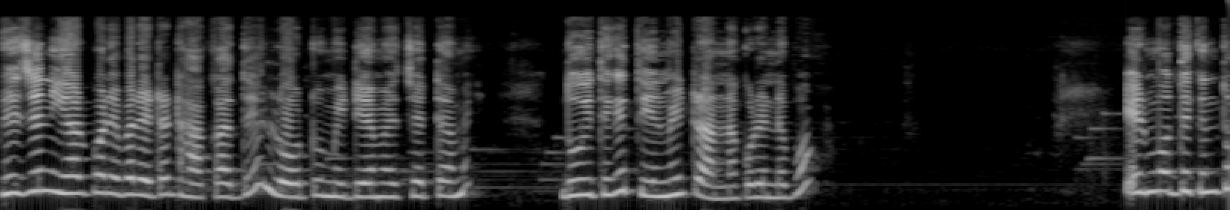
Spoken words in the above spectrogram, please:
ভেজে নেওয়ার পর এবার এটা ঢাকা দিয়ে লো টু মিডিয়াম চেটে আমি দুই থেকে তিন মিনিট রান্না করে নেব। এর মধ্যে কিন্তু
